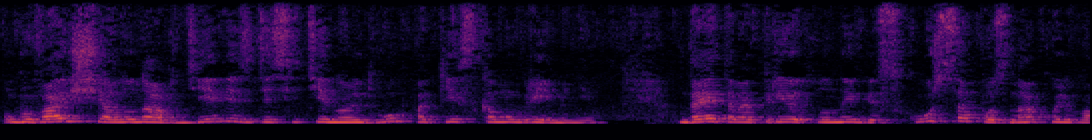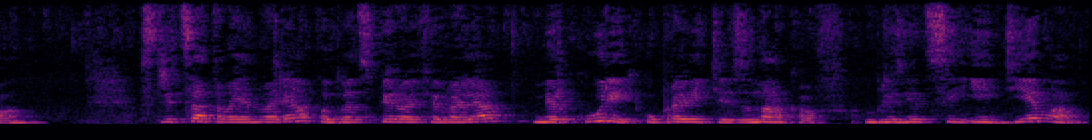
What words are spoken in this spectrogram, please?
Убывающая луна в Деве с 10.02 по киевскому времени. До этого период луны без курса по знаку Льва. С 30 января по 21 февраля Меркурий, управитель знаков Близнецы и Дева,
